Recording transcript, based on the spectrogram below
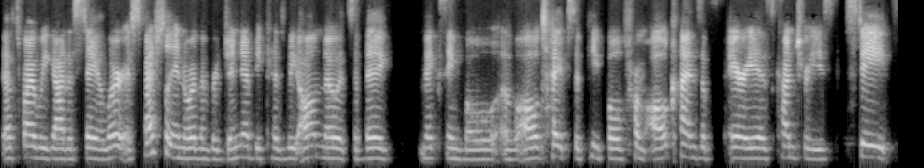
that's why we got to stay alert, especially in Northern Virginia, because we all know it's a big mixing bowl of all types of people from all kinds of areas, countries, states.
